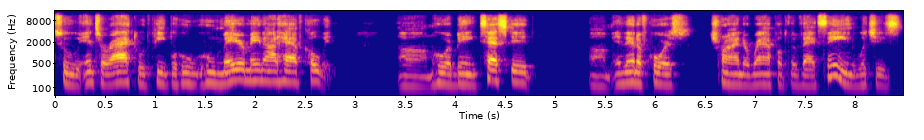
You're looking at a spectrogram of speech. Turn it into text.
to interact with people who who may or may not have COVID, um, who are being tested, um, and then of course trying to ramp up the vaccine, which has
